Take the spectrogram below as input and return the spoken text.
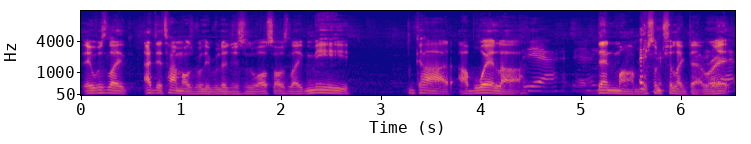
It was like at the time I was really religious as well, so I was like me, God, abuela, Yeah. yeah. then mom or some shit like that, right? Yeah.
